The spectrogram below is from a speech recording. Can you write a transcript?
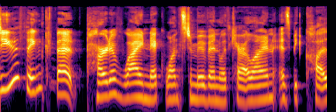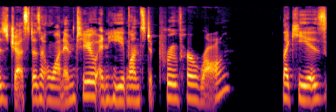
Do you think that part of why Nick wants to move in with Caroline is because Jess doesn't want him to and he wants to prove her wrong? Like he is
